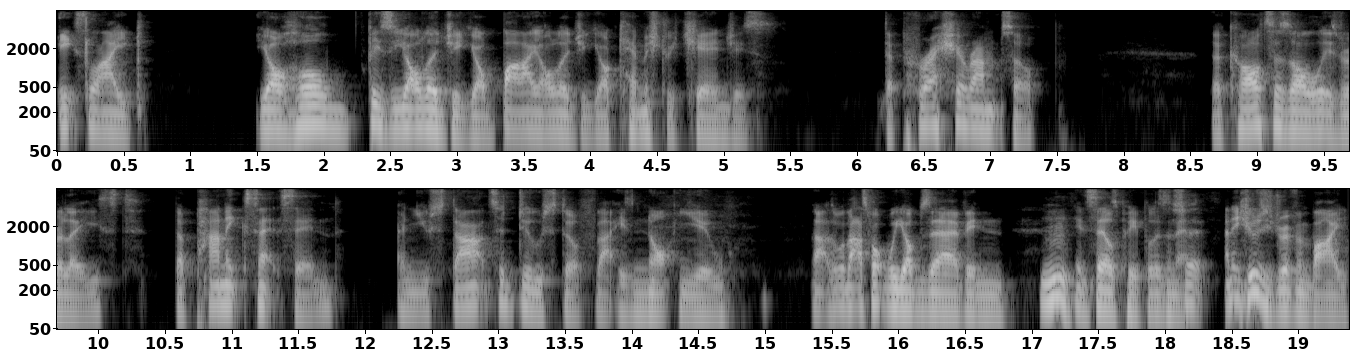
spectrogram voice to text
it's like your whole physiology, your biology, your chemistry changes. The pressure ramps up, the cortisol is released, the panic sets in, and you start to do stuff that is not you. That's, what that's what we observe in Mm. in salespeople, isn't it? it. And it's usually driven by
